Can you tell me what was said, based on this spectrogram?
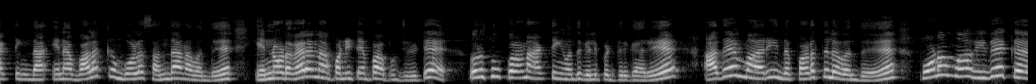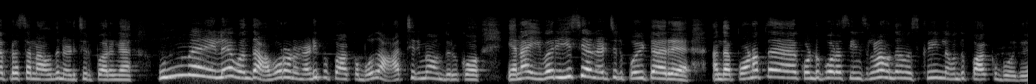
ஆக்டிங் தான். ஏன்னா வழக்கம் போல சந்தானம் வந்து என்னோட வேலை நான் பண்ணிட்டேன்ப்பா அப்படின்னு சொல்லிட்டு ஒரு சூப்பரான ஆக்டிங் வந்து வெளிப்படுத்தியிருக்காரு அதே மாதிரி இந்த படத்துல வந்து போனமா விவேக் பிரசன்னா வந்து நடிச்சிருப்பாருங்க. உண்மையிலே வந்து அவரோட நடிப்பு பார்க்கும்போது ஆச்சரியமா வந்திருக்கும். ஏன்னா இவர் ஈஸியா நடிச்சிட்டு போயிட்டாரு. அந்த பணத்தை கொண்டு போற சீன்ஸ்லாம் வந்து நம்ம ஸ்க்ரீன்ல வந்து பார்க்கும்போது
